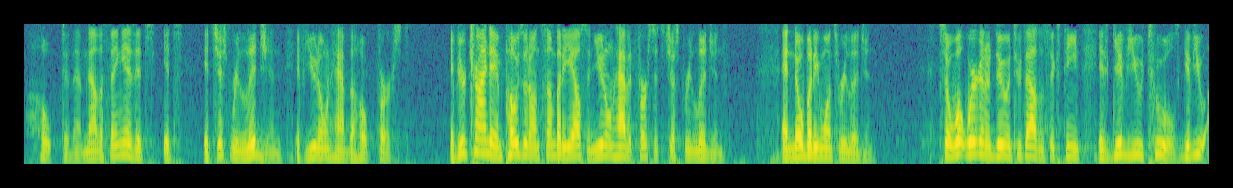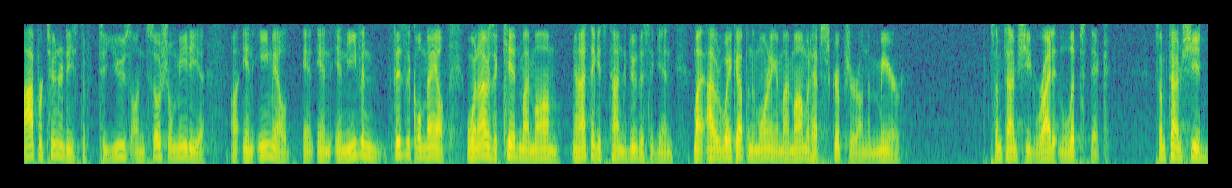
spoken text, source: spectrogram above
hope to them. Now, the thing is, it's, it's, it's just religion if you don't have the hope first. If you're trying to impose it on somebody else and you don't have it first, it's just religion. And nobody wants religion. So, what we're going to do in 2016 is give you tools, give you opportunities to, to use on social media, uh, in email, in, in, in, even physical mail. When I was a kid, my mom, and I think it's time to do this again, my, I would wake up in the morning and my mom would have scripture on the mirror. Sometimes she'd write it in lipstick. Sometimes she'd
